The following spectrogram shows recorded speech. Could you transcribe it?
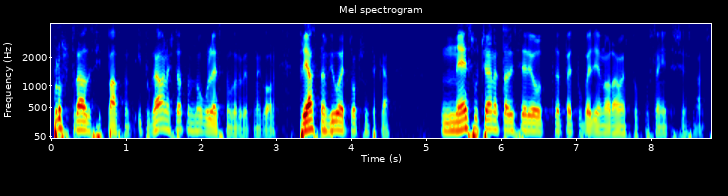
Просто трябва да си паснат. И тогава нещата много лесно вървят нагоре. При Астан Вила е точно така. Не е случайна тази серия от 5 победи едно равенство в последните 6 мача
